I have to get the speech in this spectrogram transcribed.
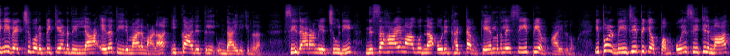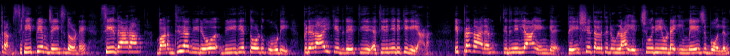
ഇനി വെച്ചു പൊറിപ്പിക്കേണ്ടതില്ല എന്ന തീരുമാനമാണ് ഇക്കാര്യത്തിൽ ഉണ്ടായിരിക്കുന്നത്. സീതാറാം യെച്ചൂരി നിസ്സഹായമാകുന്ന ഒരു ഘട്ടം കേരളത്തിലെ സി പി എം ആയിരുന്നു. ഇപ്പോൾ ബി ജെ പിക്കൊപ്പം ഒരു സീറ്റിൽ മാത്രം സി പി എം ജയിച്ചതോടെ സീതാറാം വർദ്ധിത വിരോ വീര്യത്തോടുകൂടി പിണറായിക്കെതിരെ തിരിഞ്ഞിരിക്കുകയാണ്. ഇപ്രകാരം തിരിഞ്ഞില്ല എങ്കിൽ ദേശീയ തലത്തിലുള്ള യെച്ചൂരിയുടെ ഇമേജ് പോലും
